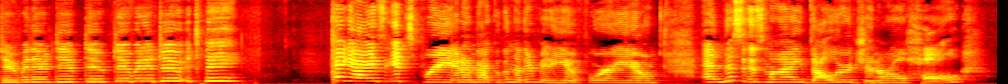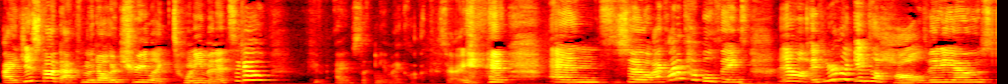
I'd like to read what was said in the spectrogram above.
Doobie doo doop doop doobie doo it's me. Hey guys, it's Bree and I'm back with another video for you. And this is my Dollar General haul. I just got back from the Dollar Tree like 20 minutes ago. I was looking at my clock, sorry. and so I got a couple things. Now, if you're like into haul videos,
